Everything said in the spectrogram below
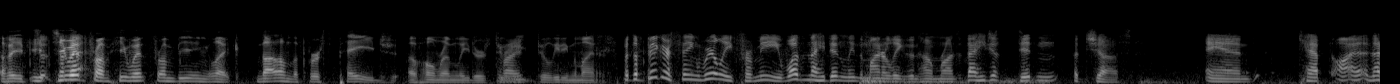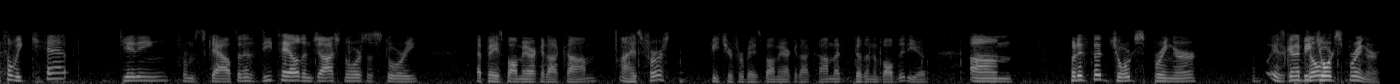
I mean, he, So- he so went that- from he went from being like not on the first page of home run leaders to Right. lead, to leading the minors. But the bigger thing, really, for me, wasn't that he didn't lead the minor leagues in home runs; it's that he just didn't adjust and kept on. And that's what we kept getting from scouts, and it's detailed in Josh Norris's story at BaseballAmerica.com, uh, his first feature for BaseballAmerica.com that doesn't involve video. Um, but it's that George Springer is going to be Still- George Springer,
